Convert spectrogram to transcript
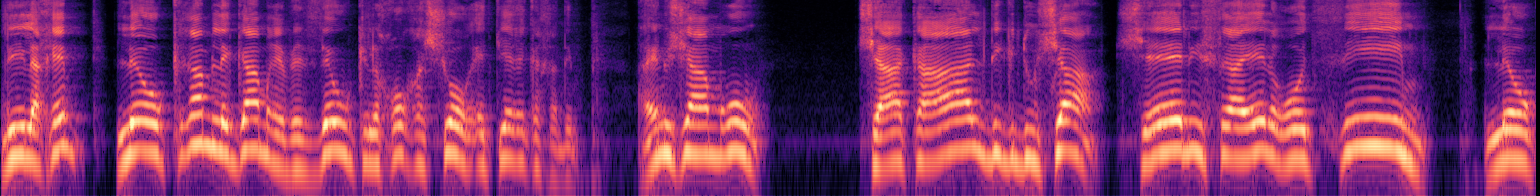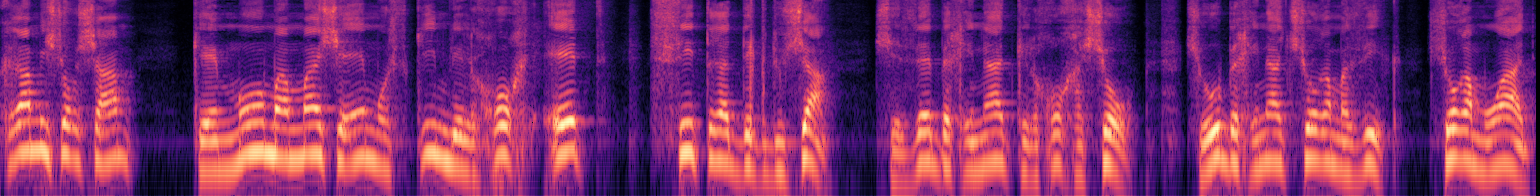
להילחם, לעוקרם לגמרי, וזהו כלכוך השור את ירק השדה. היינו שאמרו, שהקהל דקדושה של ישראל רוצים לעוקרם משורשם, כמו ממש שהם עוסקים ללכוך את סיטרא דקדושה, שזה בחינת כלכוך השור, שהוא בחינת שור המזיק, שור המועד,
